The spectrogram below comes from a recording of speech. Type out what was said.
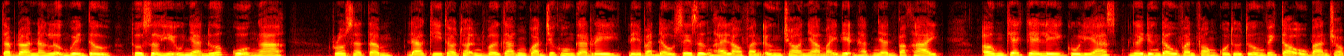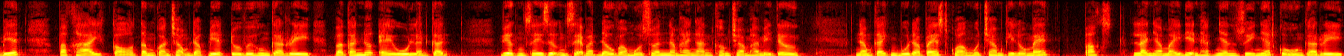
Tập đoàn Năng lượng Nguyên tử thuộc sở hữu nhà nước của Nga Rosatom đã ký thỏa thuận với các quan chức Hungary để bắt đầu xây dựng hai lò phản ứng cho nhà máy điện hạt nhân Park 2. Ông Gergely Gulias, người đứng đầu văn phòng của Thủ tướng Viktor Orbán cho biết, Park 2 có tầm quan trọng đặc biệt đối với Hungary và các nước EU lân cận. Việc xây dựng sẽ bắt đầu vào mùa xuân năm 2024. Nằm cách Budapest khoảng 100 km, Park là nhà máy điện hạt nhân duy nhất của Hungary,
